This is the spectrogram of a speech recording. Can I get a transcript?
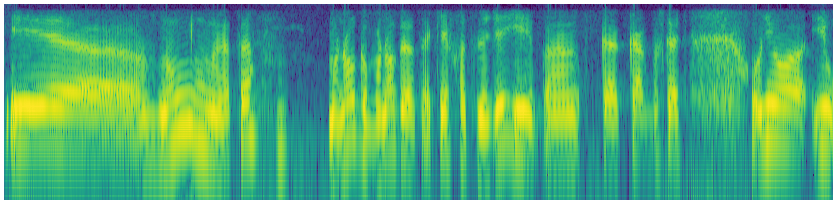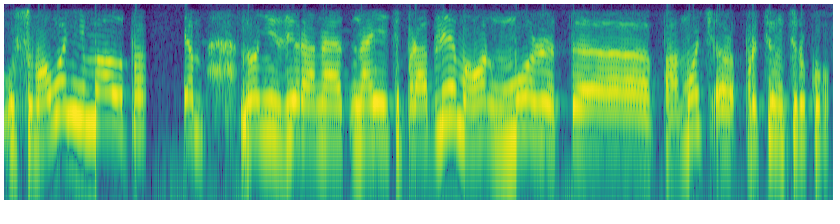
и, э, ну, это много-много таких вот людей, и, э, как, как бы сказать, у него и у самого немало проблем, но невзирая на, на эти проблемы, он может э, помочь, э, протянуть руку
